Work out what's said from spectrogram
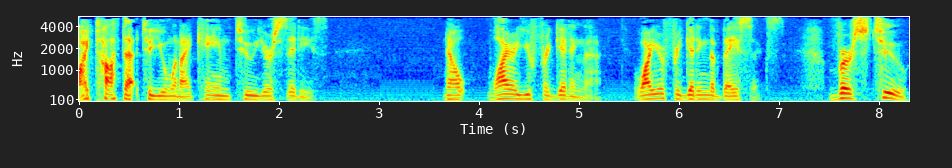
I taught that to you when I came to your cities. Now, why are you forgetting that? Why are you forgetting the basics? Verse 2,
